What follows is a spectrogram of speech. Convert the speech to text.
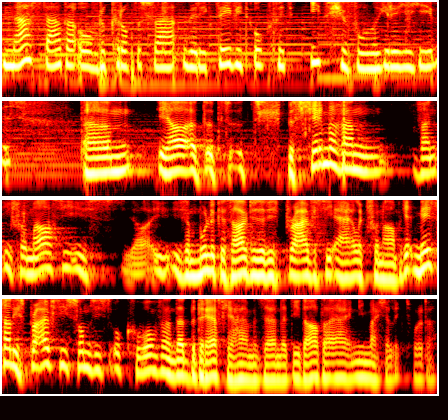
Naast data over kroppensla werkt David ook met iets gevoeligere gegevens. Um, ja, het, het, het beschermen van van informatie is, ja, is een moeilijke zaak, dus dat is privacy eigenlijk voornamelijk. Meestal is privacy, soms is het ook gewoon van dat bedrijfsgeheimen zijn, dat die data eigenlijk niet mag gelekt worden.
